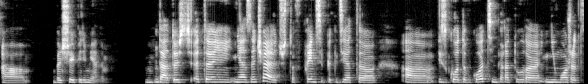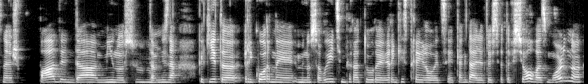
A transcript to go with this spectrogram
а, большие перемены. Да, то есть это не означает, что в принципе где-то а, из года в год температура не может, знаешь, падать, да, минус, mm-hmm. там, не знаю, какие-то рекордные минусовые температуры регистрироваться и так далее. То есть это все возможно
